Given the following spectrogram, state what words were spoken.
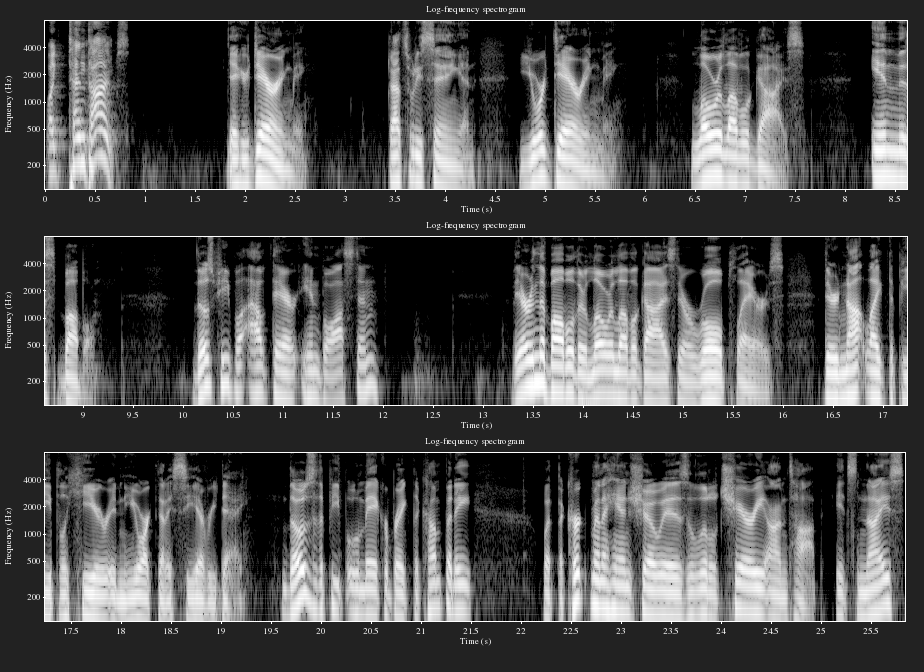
like 10 times. Yeah, you're daring me. That's what he's saying again. You're daring me. Lower level guys in this bubble. Those people out there in Boston, they're in the bubble. They're lower level guys. They're role players. They're not like the people here in New York that I see every day. Those are the people who make or break the company. What the Kirk Minihane show is a little cherry on top. It's nice,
